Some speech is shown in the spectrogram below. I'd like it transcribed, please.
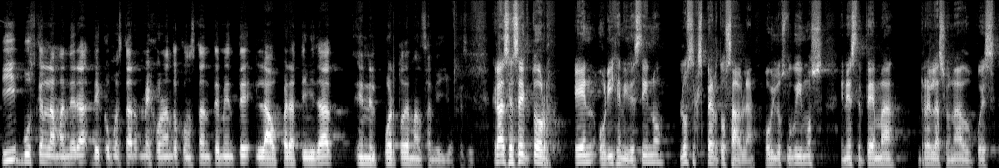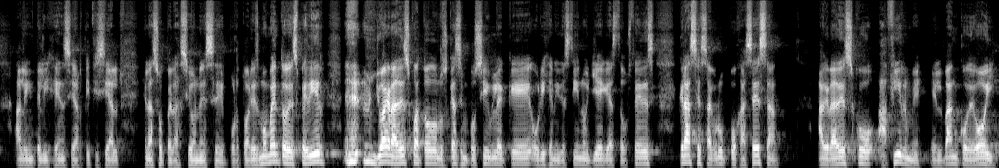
y buscan la manera de cómo estar mejorando constantemente la operatividad en el puerto de Manzanillo, Jesús. Gracias, Héctor. En Origen y Destino, los expertos hablan. Hoy los tuvimos en este tema relacionado pues a la inteligencia artificial en las operaciones eh, portuarias. Momento de despedir. Yo agradezco a todos los que hacen posible que Origen y Destino llegue hasta ustedes. Gracias a Grupo Jacesa. Agradezco a Firme, el banco de hoy.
